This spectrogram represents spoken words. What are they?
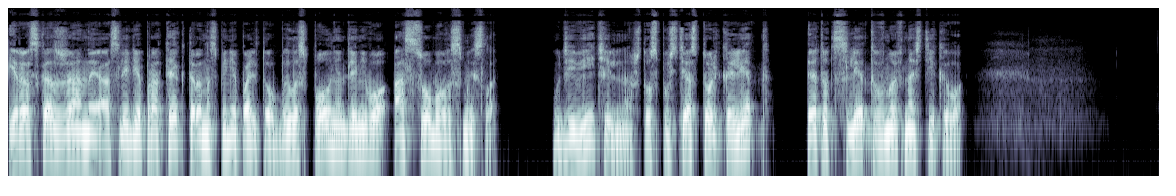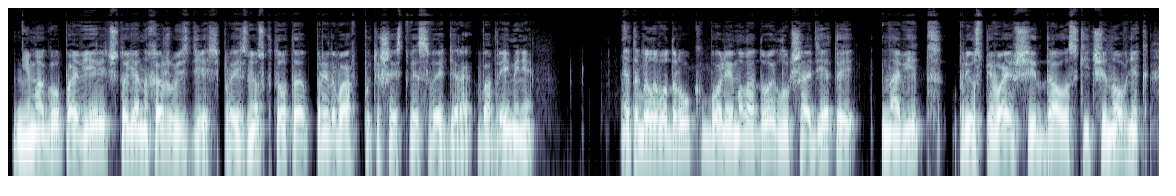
и рассказ Жанны о следе протектора на спине пальто был исполнен для него особого смысла. Удивительно, что спустя столько лет этот след вновь настиг его. «Не могу поверить, что я нахожусь здесь», — произнес кто-то, прервав путешествие Свеггера во времени. Это был его друг, более молодой, лучше одетый, на вид преуспевающий далласский чиновник —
